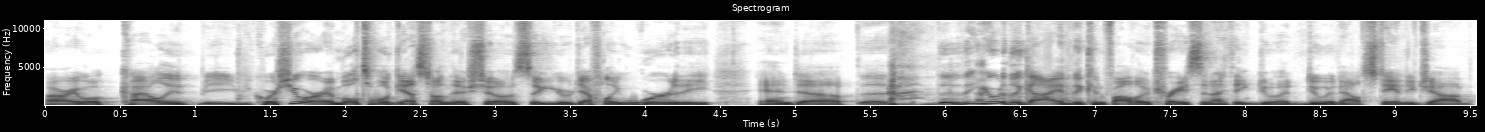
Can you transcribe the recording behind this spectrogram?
All right. Well, Kyle, of course, you are a multiple guest on this show, so you're definitely worthy, and uh, the, the, you're the guy that can follow Trace, and I think do a do an outstanding job.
